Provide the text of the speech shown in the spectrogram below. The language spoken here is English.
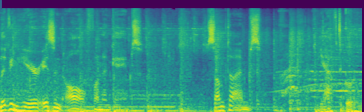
living here isn't all fun and games. Sometimes you have to go to.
